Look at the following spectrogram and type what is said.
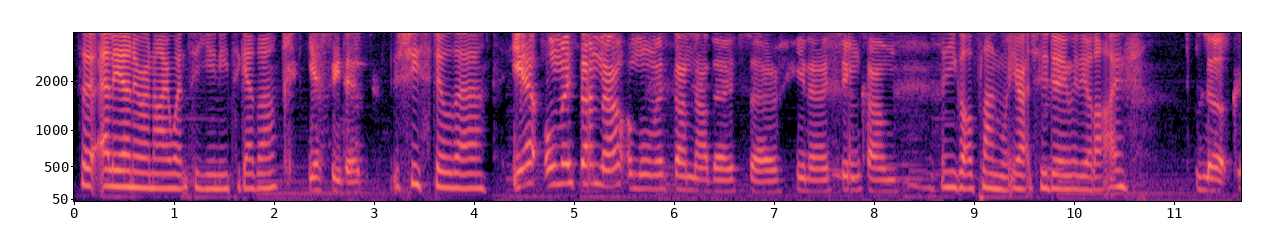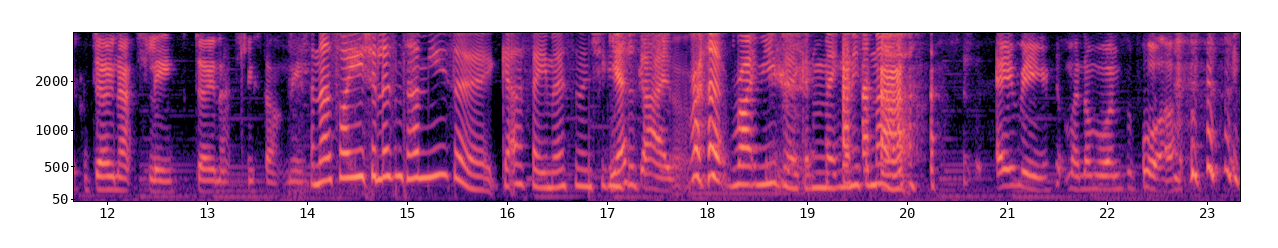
So Elyona and I went to uni together. Yes, we did. She's still there. Yeah, almost done now. I'm almost done now, though. So, you know, soon come. Then you got to plan what you're actually doing with your life. Look, don't actually, don't actually start me. And that's why you should listen to her music. Get her famous, and then she can Yes, just guys. write music and make money from that. Amy, my number one supporter.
